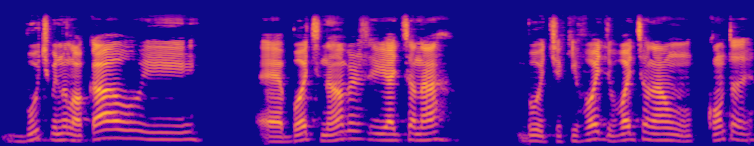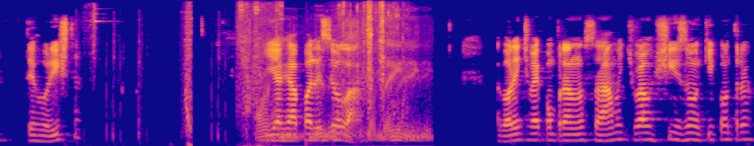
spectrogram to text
boot menu local e é, boot numbers e adicionar boot. Aqui vou, vou adicionar um conta terrorista e já apareceu lá. Agora a gente vai comprar nossa arma, a gente vai um X1 aqui contra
